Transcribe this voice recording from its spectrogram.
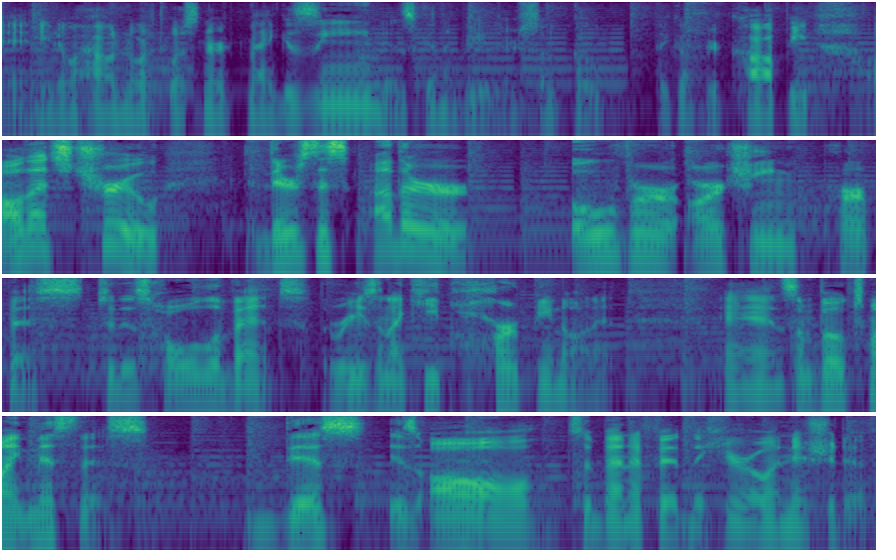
And you know how Northwest Nerd Magazine is going to be there, so go pick up your copy. All that's true. There's this other overarching purpose to this whole event. The reason I keep harping on it, and some folks might miss this. This is all to benefit the Hero Initiative.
